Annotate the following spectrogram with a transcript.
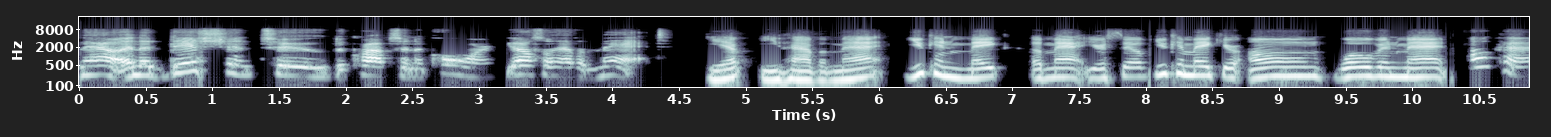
Now, in addition to the crops and the corn, you also have a mat. Yep, you have a mat. You can make a mat yourself. You can make your own woven mat. Okay.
